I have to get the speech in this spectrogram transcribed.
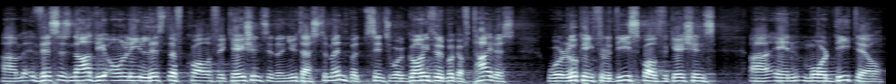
Um, this is not the only list of qualifications in the New Testament, but since we're going through the book of Titus, we're looking through these qualifications uh, in more detail.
